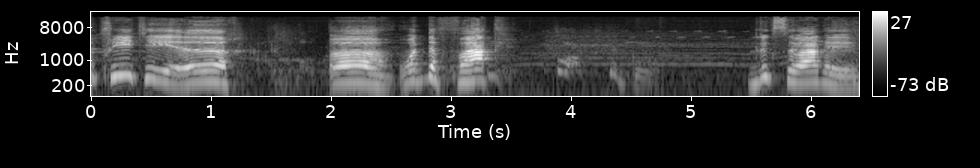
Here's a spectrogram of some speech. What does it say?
So pretty. Ugh. Ugh. What the fuck? Looks so ugly.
